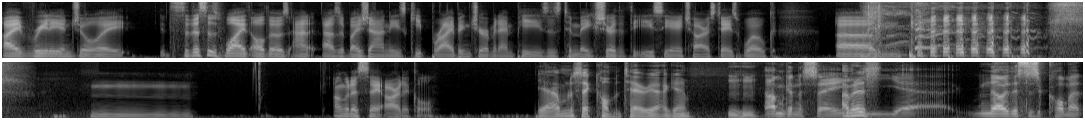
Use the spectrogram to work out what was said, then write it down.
I really enjoy. So this is why all those A- Azerbaijanis keep bribing German MPs is to make sure that the ECHR stays woke. Um, hmm, I'm gonna say article. Yeah, I'm gonna say commentariat again. hmm I'm gonna say I'm gonna s- yeah. No, this is a comment.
